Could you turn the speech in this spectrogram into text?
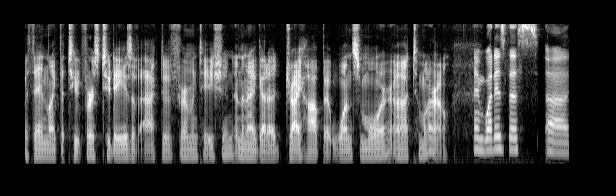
within like the two first two days of active fermentation, and then I got a dry hop it once more uh, tomorrow. And what is this? Uh,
